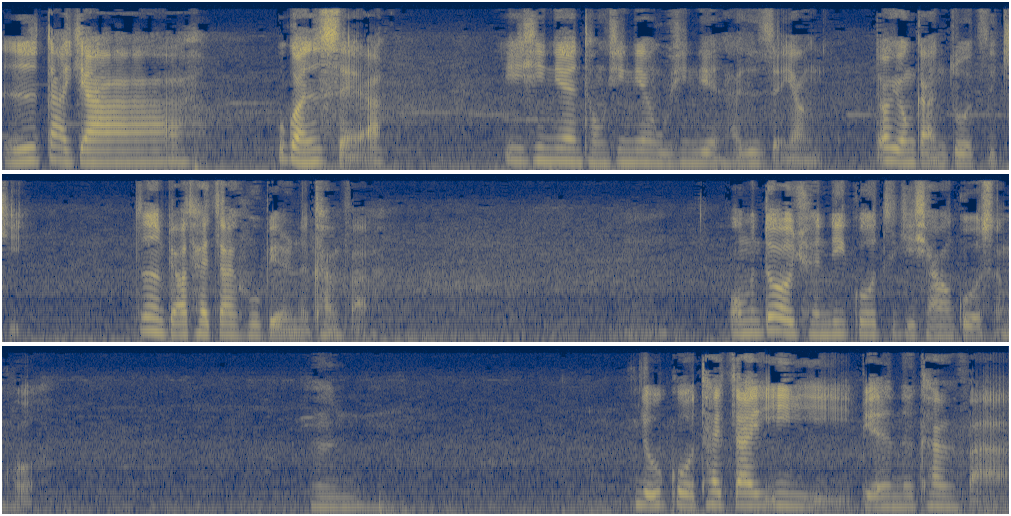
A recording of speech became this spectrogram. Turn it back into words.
只是大家不管是谁啊，异性恋、同性恋、无性恋还是怎样的，都要勇敢做自己，真的不要太在乎别人的看法。我们都有权利过自己想要过的生活。嗯，如果太在意别人的看法，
